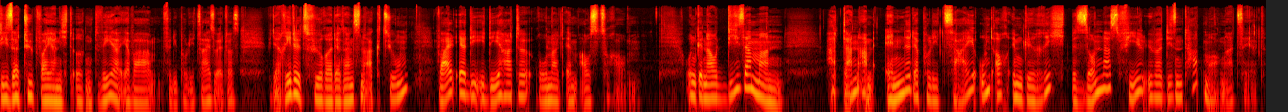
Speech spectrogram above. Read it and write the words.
dieser Typ war ja nicht irgendwer, er war für die Polizei so etwas wie der Redelsführer der ganzen Aktion, weil er die Idee hatte, Ronald M. auszurauben. Und genau dieser Mann, hat dann am Ende der Polizei und auch im Gericht besonders viel über diesen Tatmorgen erzählt.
